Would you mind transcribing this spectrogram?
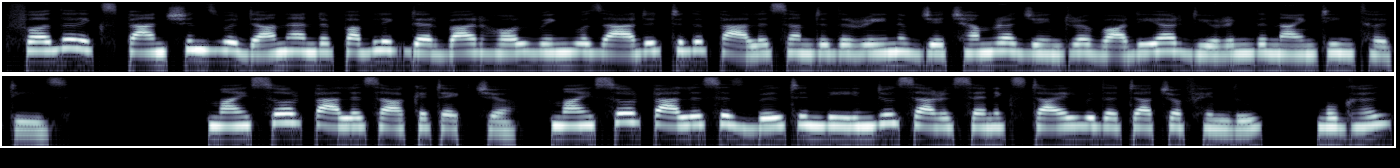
Further expansions were done and a public Darbar hall wing was added to the palace under the reign of Jechamrajendra Wadiyar during the 1930s. Mysore Palace Architecture Mysore Palace is built in the Indo-Saracenic style with a touch of Hindu, Mughal,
